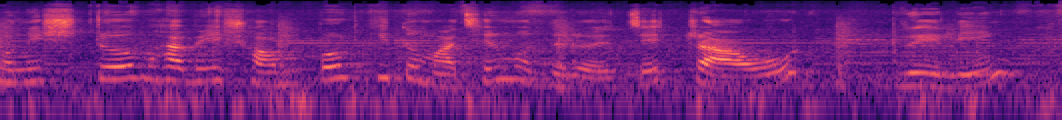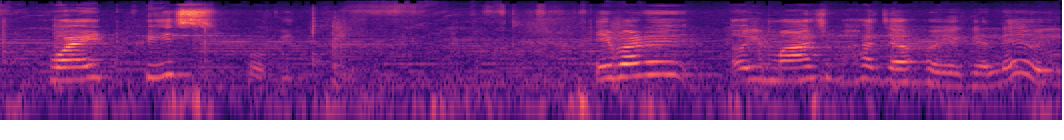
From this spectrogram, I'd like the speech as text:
ঘনিষ্ঠভাবে সম্পর্কিত মাছের মধ্যে রয়েছে ট্রাউট, গ্রেলিং, হোয়াইট ফিশ প্রভৃতি। এবারে ওই মাছ ভাজা হয়ে গেলে ওই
